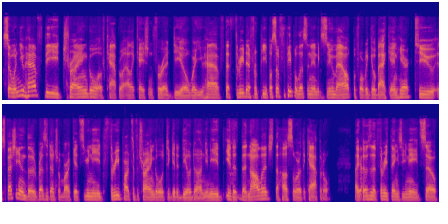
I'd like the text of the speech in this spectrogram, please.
So when you have the triangle of capital allocation for a deal where you have the three different people. So for people listening, zoom out before we go back in here to especially in the residential markets, you need three parts of a triangle to get a deal done. You need either the knowledge, the hustle, or the capital. Like those are the three things you need. So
